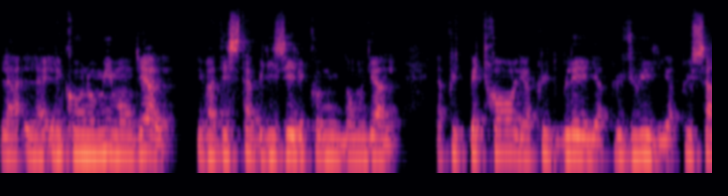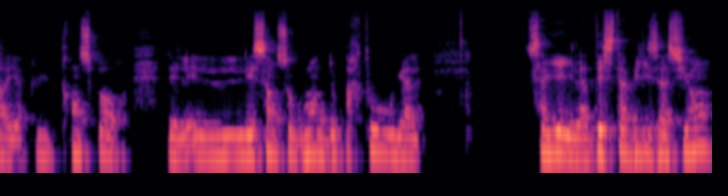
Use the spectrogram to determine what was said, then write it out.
l'économie mondiale. Il va déstabiliser l'économie mondiale. Il n'y a plus de pétrole, il n'y a plus de blé, il n'y a plus d'huile, il n'y a plus ça, il n'y a plus de transport. L'essence augmente de partout. Ça y est, la déstabilisation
